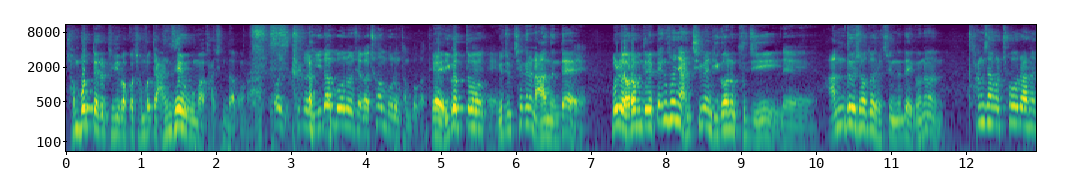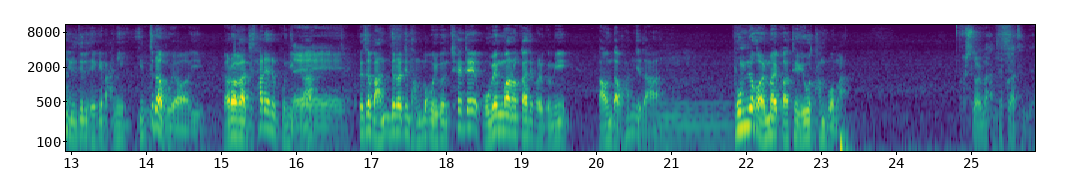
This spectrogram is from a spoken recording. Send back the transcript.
전봇대를 들이받고 전봇대 안 세우고 막 가신다거나 어, 지금 이 담보는 제가 처음 보는 담보 같아요. 예 이것도 네, 네. 요즘 최근에 나왔는데 네. 물론 여러분들이 뺑소니 안 치면 이거는 굳이 네. 안 드셔도 될 수 있는데 이거는 상상을 초월하는 일들이 되게 많이 있더라고요 이 여러 가지 사례를 보니까 네. 그래서 만들어진 담보고 이건 최대 500만 원까지 벌금이 나온다고 합니다 음. 보험료가 얼마일 것 같아요 요 담보만 글쎄 얼마 안 될 것 같은데요.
